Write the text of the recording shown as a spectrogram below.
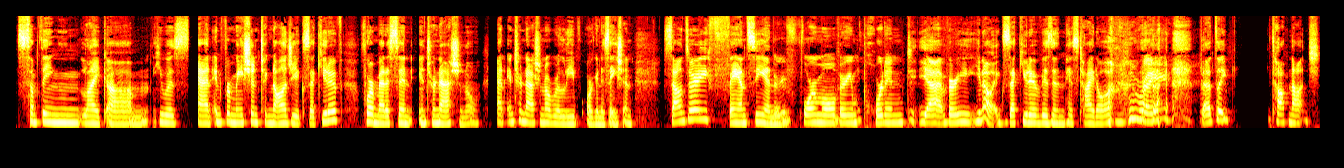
something like um, he was an information technology executive for Medicine International, an international relief organization. Sounds very fancy and Very formal, very important. yeah, very, you know, executive is in his title. right? That's like top notch.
